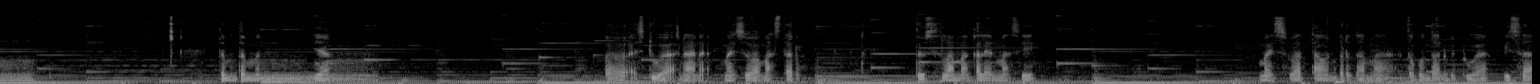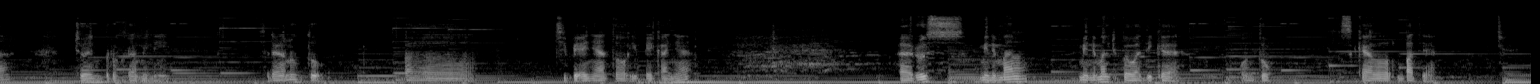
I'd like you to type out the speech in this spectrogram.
teman-teman yang uh, eh, S2 anak-anak mahasiswa master. Terus selama kalian masih mahasiswa tahun pertama ataupun tahun kedua bisa join program ini. Sedangkan untuk uh, eh, GPA-nya atau IPK-nya harus minimal minimal di bawah 3 untuk scale 4 ya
